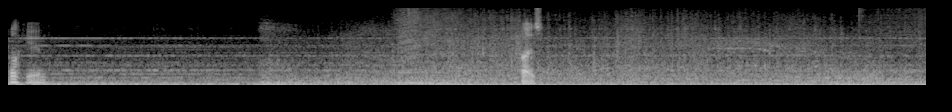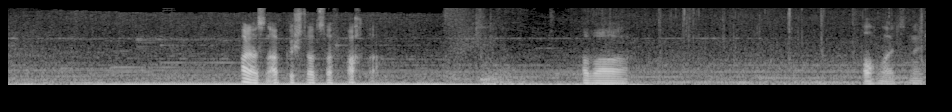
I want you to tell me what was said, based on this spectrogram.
Doch hier. Weiß. Ah, das ist ein abgestürzter Frachter. Aber brauchen wir jetzt nicht.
